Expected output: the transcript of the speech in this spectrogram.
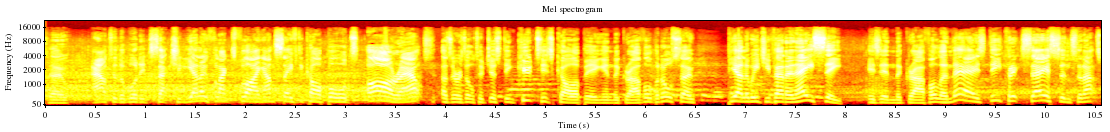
So out of the wooded section, yellow flags flying and safety car boards are out as a result of Justin Kuntz's car being in the gravel, but also Pierluigi Veronese is in the gravel. And there is Dietrich Seiersen, so that's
